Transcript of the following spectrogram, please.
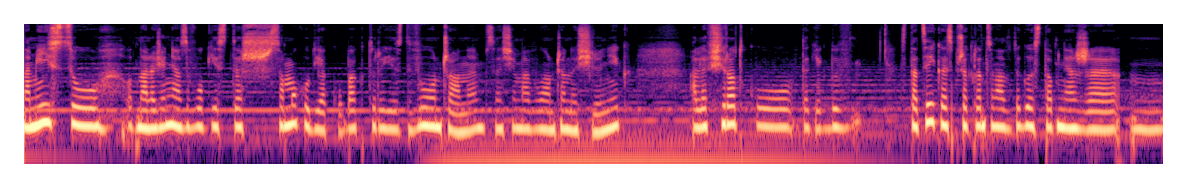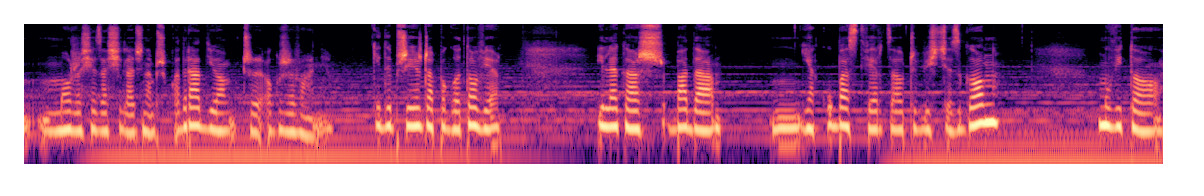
Na miejscu odnalezienia zwłok jest też samochód Jakuba, który jest wyłączony, w sensie ma wyłączony silnik, ale w środku tak jakby stacyjka jest przekręcona do tego stopnia, że mm, może się zasilać na przykład radio czy ogrzewanie. Kiedy przyjeżdża pogotowie i lekarz bada mm, Jakuba, stwierdza oczywiście zgon. Mówi to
